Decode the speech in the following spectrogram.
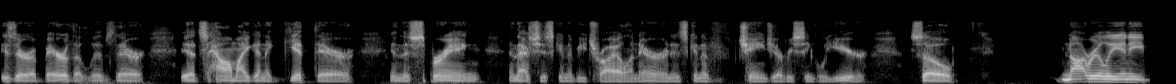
is there a bear that lives there? It's how am I going to get there in the spring? And that's just going to be trial and error, and it's going to change every single year. So, not really any.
